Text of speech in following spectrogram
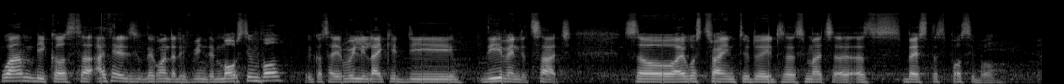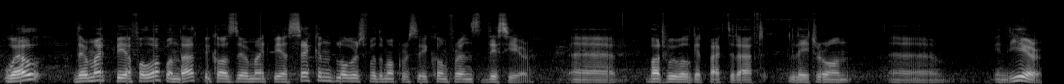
One, because uh, I think it's the one that has been the most involved, because I really like it, the, the event as such. So I was trying to do it as much uh, as best as possible. Well, there might be a follow-up on that, because there might be a second Bloggers for Democracy conference this year. Uh, but we will get back to that later on uh, in the year.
